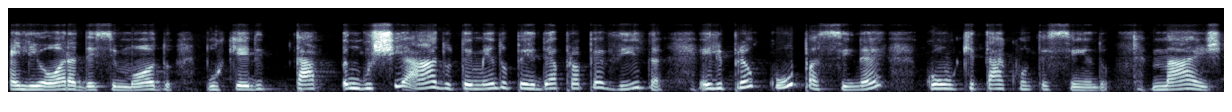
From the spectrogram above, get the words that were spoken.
Ele ora desse modo porque ele está angustiado, temendo perder a própria vida. Ele preocupa-se né, com o que está acontecendo. Mas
